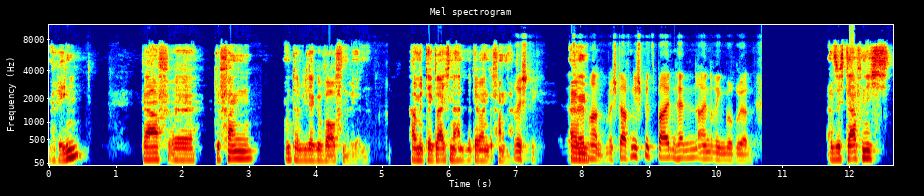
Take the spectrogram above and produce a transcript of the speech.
Ring darf äh, gefangen und dann wieder geworfen werden. Aber mit der gleichen Hand, mit der man gefangen hat. Richtig. Derselben ähm, Hand. Ich darf nicht mit beiden Händen einen Ring berühren. Also ich darf nicht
